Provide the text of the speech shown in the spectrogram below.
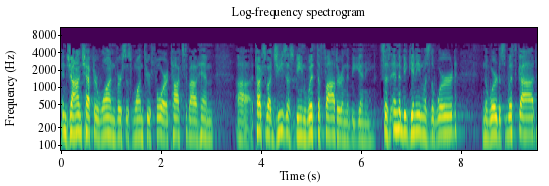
In John chapter 1, verses 1 through 4, it talks about him, uh, talks about Jesus being with the Father in the beginning. It says, In the beginning was the Word, and the Word was with God,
